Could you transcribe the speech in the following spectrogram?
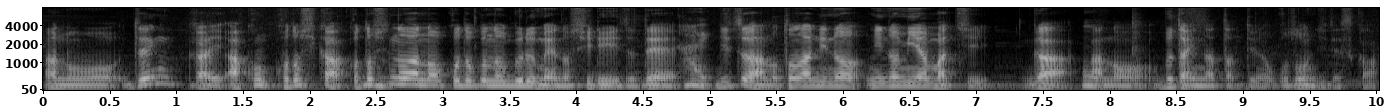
あの前回あ今今年か。今年のあの孤独のグルメのシリーズで、はい。実はあの隣の二宮町がお。あの舞台になったっていうのをご存知ですか？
